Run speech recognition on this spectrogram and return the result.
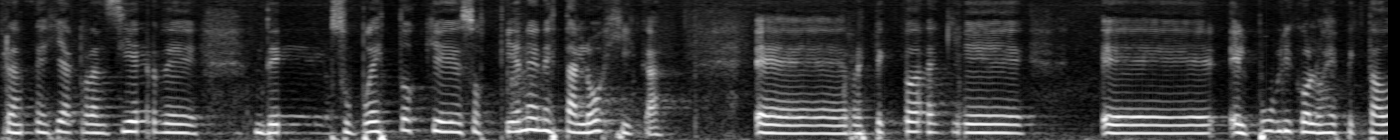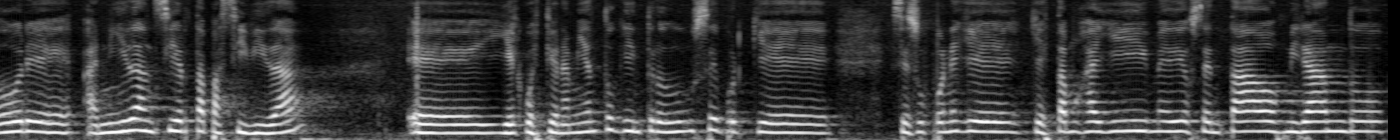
francés Jacques Rancière de, de supuestos que sostienen esta lógica eh, respecto a que eh, el público, los espectadores anidan cierta pasividad eh, y el cuestionamiento que introduce porque se supone que, estamos allí medio sentados mirando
